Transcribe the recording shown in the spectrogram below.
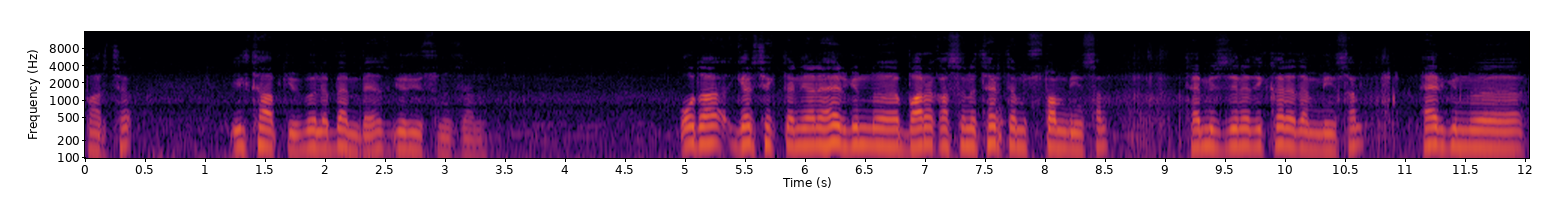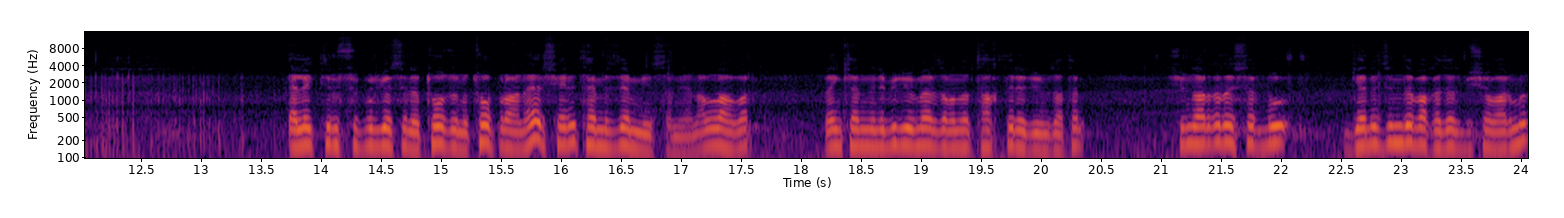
parça. İltihap gibi böyle bembeyaz görüyorsunuz yani. O da gerçekten yani her gün e, barakasını tertemiz tutan bir insan. Temizliğine dikkat eden bir insan. Her gün e, elektrik süpürgesiyle tozunu, toprağını, her şeyini temizleyen bir insan yani. Allah var. Ben kendini biliyorum her zaman da takdir ediyorum zaten. Şimdi arkadaşlar bu genizinde bakacağız bir şey var mı?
